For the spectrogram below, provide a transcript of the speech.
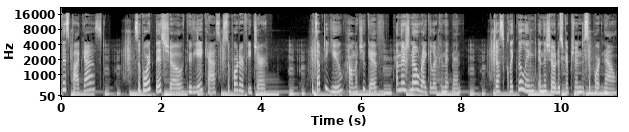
this podcast? Support this show through the ACAST supporter feature. It's up to you how much you give, and there's no regular commitment. Just click the link in the show description to support now.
